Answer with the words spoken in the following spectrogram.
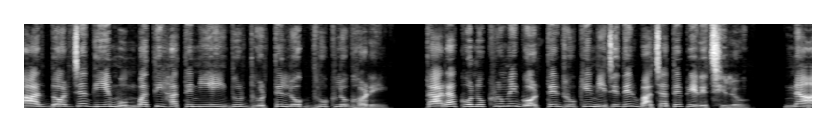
আর দরজা দিয়ে মোমবাতি হাতে নিয়ে ইঁদুর ধরতে লোক ঢুকল ঘরে। তারা কোনোক্রমে গর্তে ঢুকে নিজেদের বাঁচাতে পেরেছিল। না,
